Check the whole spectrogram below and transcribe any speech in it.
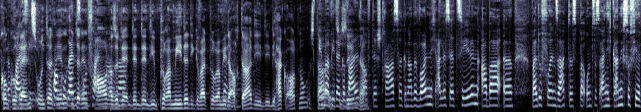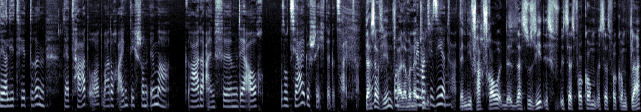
Konkurrenz sie- unter den, Konkurrenz unter den Frauen, also der, der, die Pyramide, die Gewaltpyramide Genau. auch da, die, die, die Hackordnung ist da Immer wieder Gewalt sehen. Ja. auf der Straße. Genau, wir wollen nicht alles erzählen, aber äh, weil du vorhin sagtest, bei uns ist eigentlich gar nicht so viel Realität drin. Der Tatort war doch eigentlich schon immer gerade ein Film, der auch Sozialgeschichte gezeigt hat. Das ne? auf jeden Und Fall, aber natürlich, problematisiert hat. wenn die Fachfrau das so sieht, ist, ist, das vollkommen, ist das vollkommen klar.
